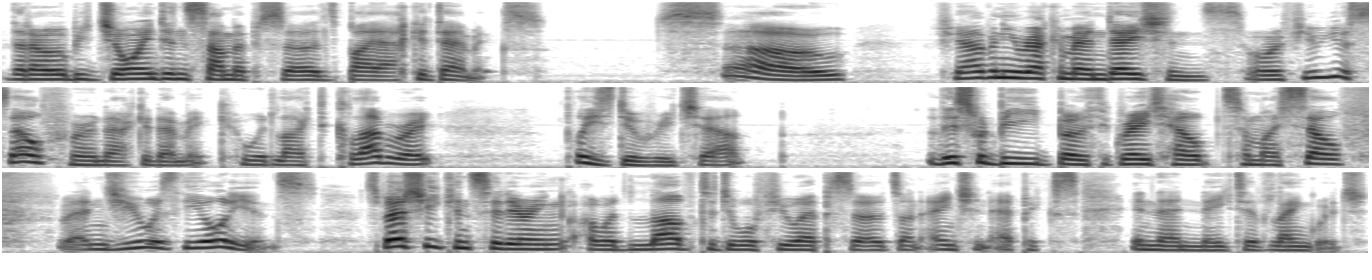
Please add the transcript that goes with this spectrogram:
that I will be joined in some episodes by academics. So, if you have any recommendations, or if you yourself are an academic who would like to collaborate, please do reach out. This would be both a great help to myself and you as the audience especially considering I would love to do a few episodes on ancient epics in their native language.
